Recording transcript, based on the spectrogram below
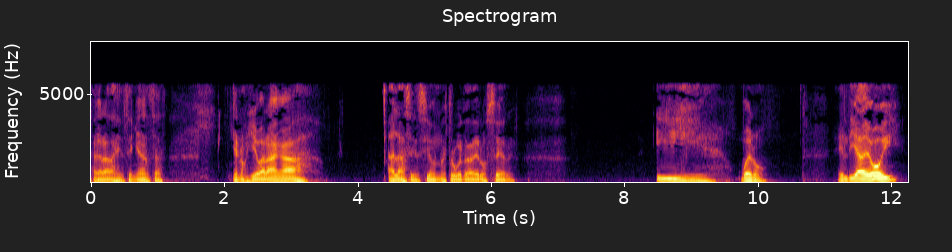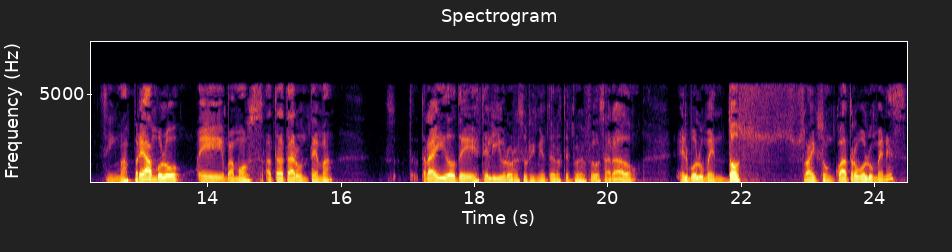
sagradas enseñanzas que nos llevarán a, a la ascensión, nuestro verdadero ser. Y bueno, el día de hoy, sin más preámbulo, eh, vamos a tratar un tema traído de este libro, Resurgimiento de los Templos del Fuego Sagrado, el volumen 2. Son cuatro volúmenes,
